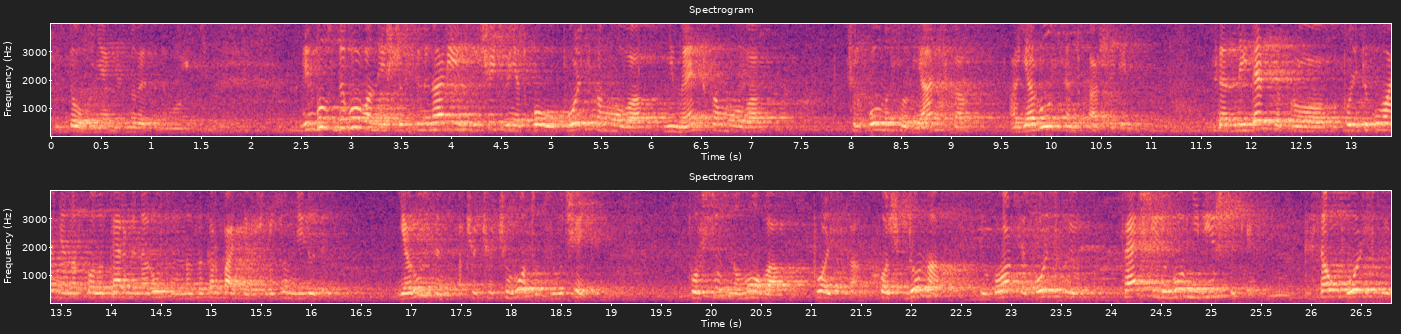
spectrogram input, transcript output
щось довго ніяк відновити. Він був здивований, що в семінарії звучить винятково польська мова, німецька мова, церковнослов'янська, а я русин, каже він. Це не йдеться про політикування навколо терміна русин на Закарпатті, ви ж розумні люди. Я русин, а чо- чо- чого тут звучить? Повсюдно мова польська, хоч вдома спілкувався польською, перші любовні віршики писав польською.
